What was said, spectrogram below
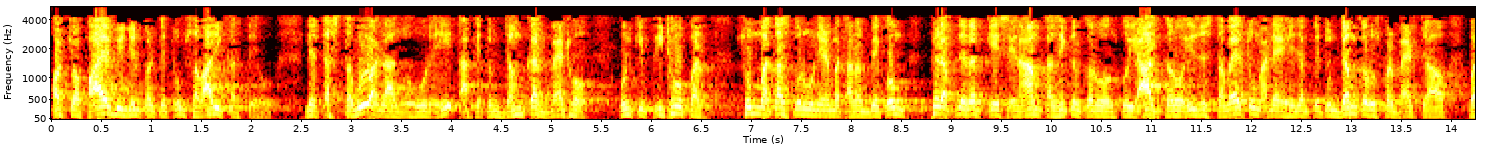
اور چوپائے بھی جن پر کہ تم سواری کرتے ہو۔ لے تستبو اللہ ظہور ہی تاکہ تم جم کر بیٹھو ان کی پیٹھوں پر۔ سم تسکرو نعمت رب پھر اپنے رب کے اس انعام کا ذکر کرو، اس کو یاد کرو۔ عز طوی تم علیہ، جبکہ تم جم کر اس پر بیٹھ جاؤ۔ وہ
